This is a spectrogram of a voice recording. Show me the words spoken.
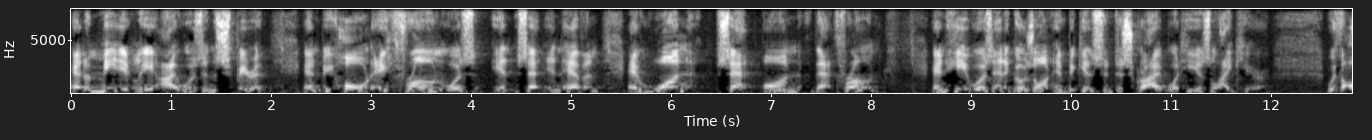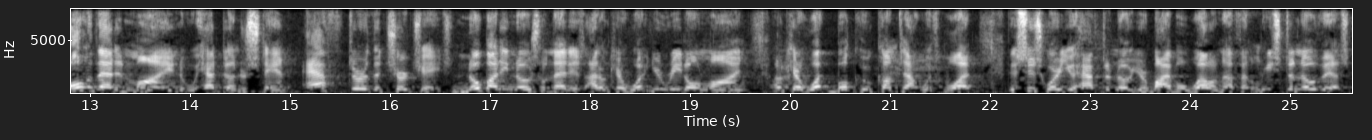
And immediately I was in spirit, and behold, a throne was in, set in heaven, and one sat on that throne. And he was, and it goes on and begins to describe what he is like here. With all of that in mind, we have to understand after the church age, nobody knows when that is. I don't care what you read online, I don't care what book, who comes out with what. This is where you have to know your Bible well enough, at least to know this.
